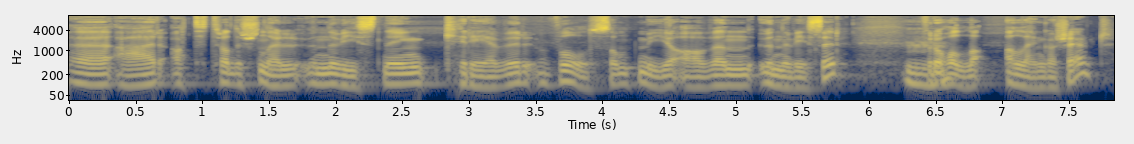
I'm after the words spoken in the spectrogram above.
eh, er at tradisjonell undervisning krever voldsomt mye av en underviser for å holde alle engasjert.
